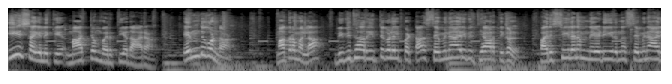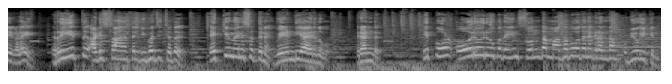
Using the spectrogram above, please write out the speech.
ഈ ശൈലിക്ക് മാറ്റം വരുത്തിയത് ആരാണ്? എന്തുകൊണ്ടാണ്? മാത്രമല്ല വിവിധ റീത്തുകളിൽപ്പെട്ട സെമിനാരി വിദ്യാർത്ഥികൾ പരിശീലനം നേടിയിരുന്ന സെമിനാരികളെ റീത്ത് അടിസ്ഥാനത്തിൽ വിഭജിച്ചത് എക്യുമെനിസത്തിന് വേണ്ടിയായിരുന്നുവോ രണ്ട് ഇപ്പോൾ ഓരോ രൂപതയും സ്വന്തം മതബോധന ഗ്രന്ഥം ഉപയോഗിക്കുന്നു.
